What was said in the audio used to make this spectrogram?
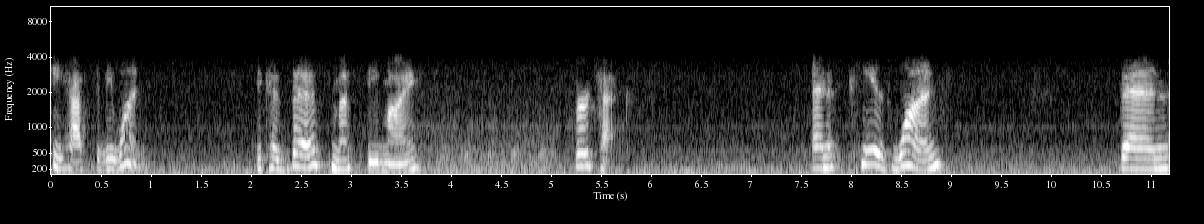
P has to be 1 because this must be my vertex. And if P is 1, then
